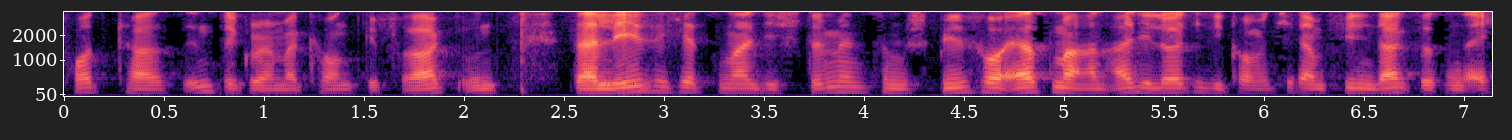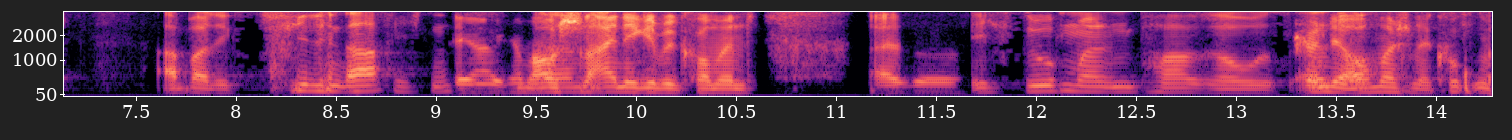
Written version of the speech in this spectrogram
Podcast Instagram-Account gefragt und da lese ich jetzt mal die Stimmen zum Spiel vor. Erstmal an all die Leute, die kommentiert haben, vielen Dank. Das sind echt abartigst viele Nachrichten. Ja, ich habe auch ähm, schon einige bekommen. Also. Ich suche mal ein paar raus. Könnt also, ihr auch mal schnell gucken,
